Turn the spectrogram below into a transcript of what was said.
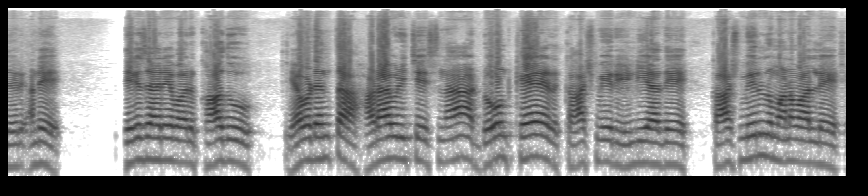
జరి అంటే దిగజారేవారు కాదు. ఎవడెంత హడావిడి చేసినా డోంట్ కేర్ కాశ్మీర్ ఇండియాదే. కాశ్మీర్లు మన వాళ్ళే.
